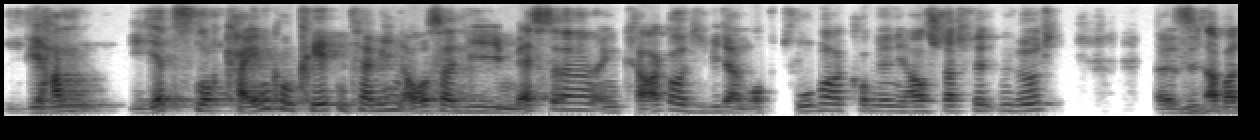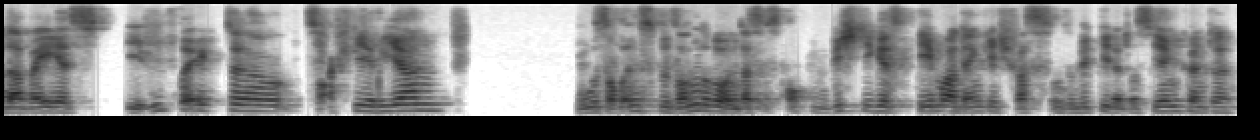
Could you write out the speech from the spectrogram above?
wir haben jetzt noch keinen konkreten Termin, außer die Messe in Krakau, die wieder im Oktober kommenden Jahres stattfinden wird. Äh, sind mhm. aber dabei jetzt EU-Projekte zu akquirieren, wo es auch insbesondere, und das ist auch ein wichtiges Thema, denke ich, was unsere Mitglieder interessieren könnte,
